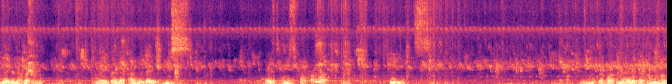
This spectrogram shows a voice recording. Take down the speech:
blend na maji tunaitanga Amylite juice. Best juice for our kids. Tunaweka tu hizo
